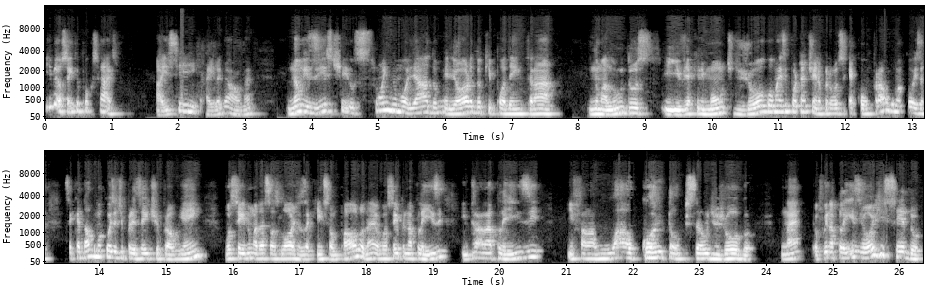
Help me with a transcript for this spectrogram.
E, meu, cento e poucos reais. Aí sim, aí legal, né? Não existe o sonho molhado melhor do que poder entrar numa Ludus e ver aquele monte de jogo, ou mais importante ainda, quando você quer comprar alguma coisa, você quer dar alguma coisa de presente para alguém, você ir numa dessas lojas aqui em São Paulo, né? Eu vou sempre na Playze, entrar na Playze e falar, uau, quanta opção de jogo, né? Eu fui na Playze hoje cedo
